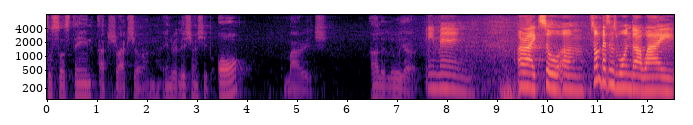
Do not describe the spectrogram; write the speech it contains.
to sustain attraction in relationship or marriage. Hallelujah. Amen. All right. So um, some persons wonder why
